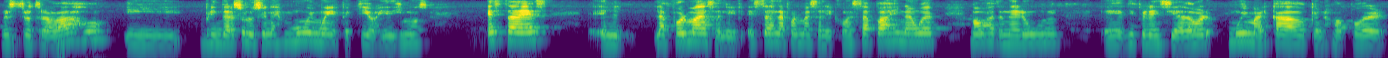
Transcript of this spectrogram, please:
nuestro trabajo y brindar soluciones muy, muy efectivas. Y dijimos, esta es la forma de salir, esta es la forma de salir. Con esta página web vamos a tener un eh, diferenciador muy marcado que nos va a poder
